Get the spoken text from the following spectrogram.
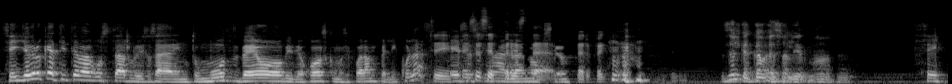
Sí, yo creo que a ti te va a gustar, Luis. O sea, en tu mood veo videojuegos como si fueran películas. Sí, ese es se una gran presta opción. perfecto. Es el que acaba de salir, ¿no? Sí.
